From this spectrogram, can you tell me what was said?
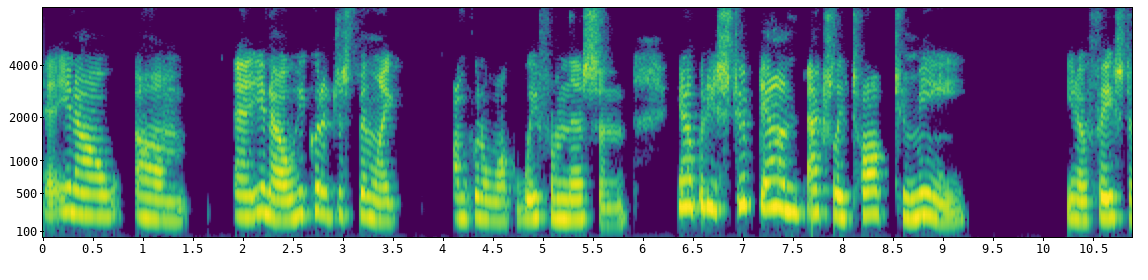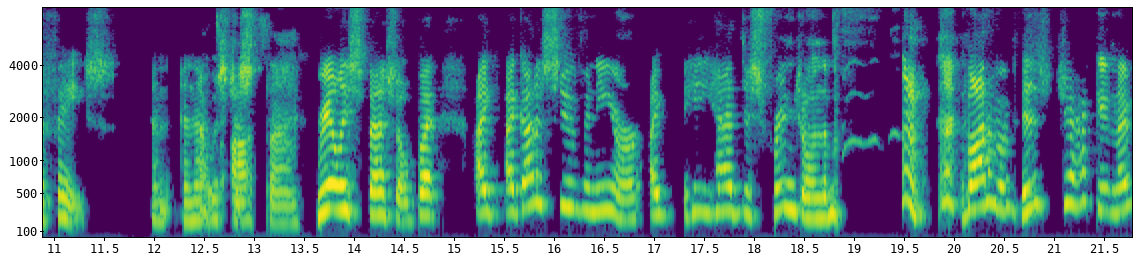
eh, you know, um and you know, he could have just been like I'm going to walk away from this. And, you know, but he stooped down and actually talked to me, you know, face to face. And, and that was just awesome. really special. But I, I got a souvenir. I he had this fringe on the bottom of his jacket, and I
